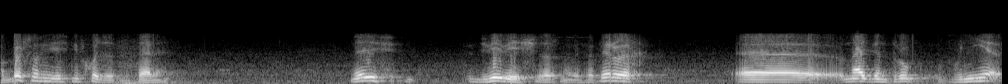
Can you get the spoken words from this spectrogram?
Больше он здесь не входит в детали. Но есть две вещи должны быть. Во-первых, э, найден труп вне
